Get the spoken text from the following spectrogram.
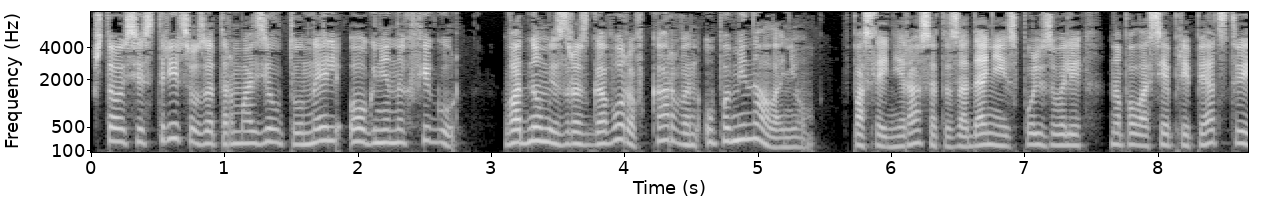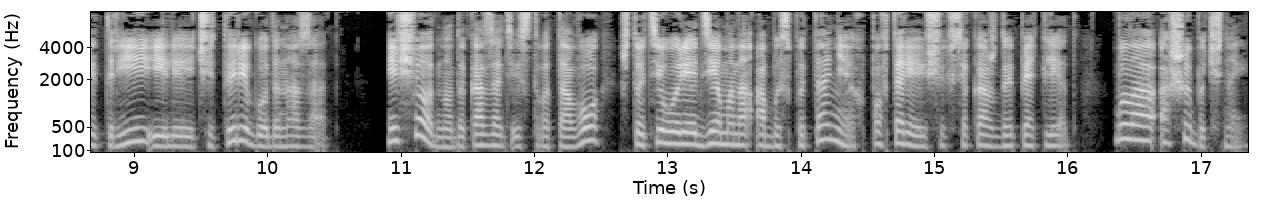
что сестрицу затормозил туннель огненных фигур. В одном из разговоров Карвен упоминал о нем. В последний раз это задание использовали на полосе препятствий три или четыре года назад. Еще одно доказательство того, что теория демона об испытаниях, повторяющихся каждые пять лет, была ошибочной.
